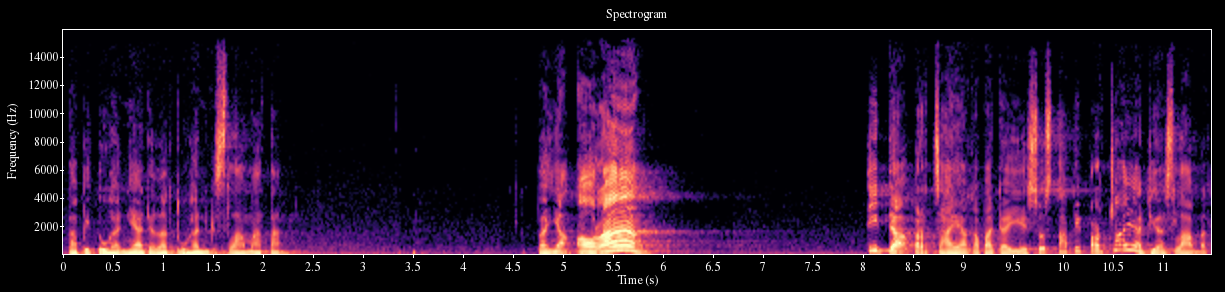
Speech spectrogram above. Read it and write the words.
tapi Tuhannya adalah Tuhan keselamatan. Banyak orang tidak percaya kepada Yesus, tapi percaya Dia selamat.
